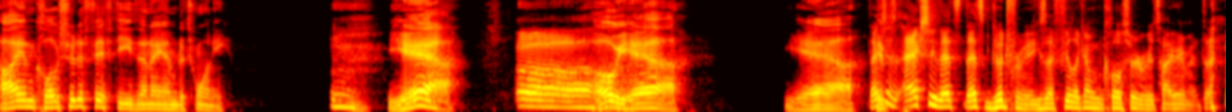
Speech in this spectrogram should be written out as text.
I am closer to 50 than I am to 20. Mm. Yeah. Oh, Oh yeah. Yeah. That If- just actually that's that's good for me because I feel like I'm closer to retirement.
